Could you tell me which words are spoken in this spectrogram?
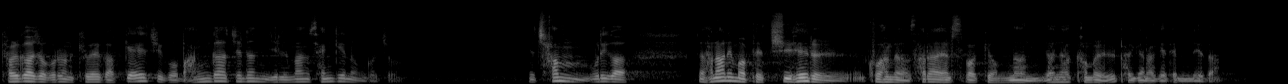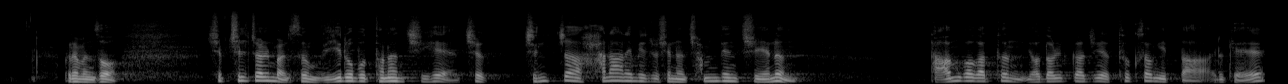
결과적으로는 교회가 깨지고 망가지는 일만 생기는 거죠. 참 우리가 하나님 앞에 지혜를 구하며 살아야 할 수밖에 없는 연약함을 발견하게 됩니다. 그러면서 17절 말씀 위로부터 난 지혜 즉 진짜 하나님이 주시는 참된 지혜는 다음과 같은 여덟 가지의 특성이 있다 이렇게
